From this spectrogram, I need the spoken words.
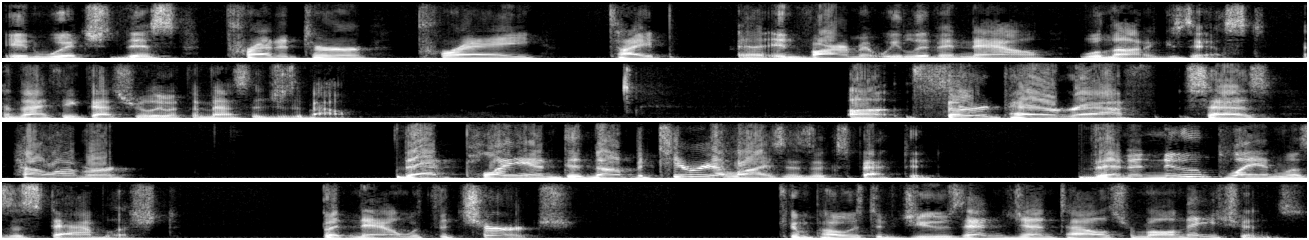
in which this predator, prey type uh, environment we live in now will not exist. And I think that's really what the message is about. Uh, third paragraph says, however, that plan did not materialize as expected. Then a new plan was established, but now with the church, composed of Jews and Gentiles from all nations.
